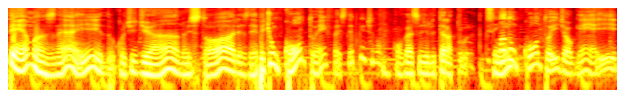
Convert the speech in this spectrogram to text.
temas, né, aí do cotidiano, histórias, de repente um conto, hein? Faz tempo que a gente não conversa de literatura. Sim. Manda um conto aí de alguém aí,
